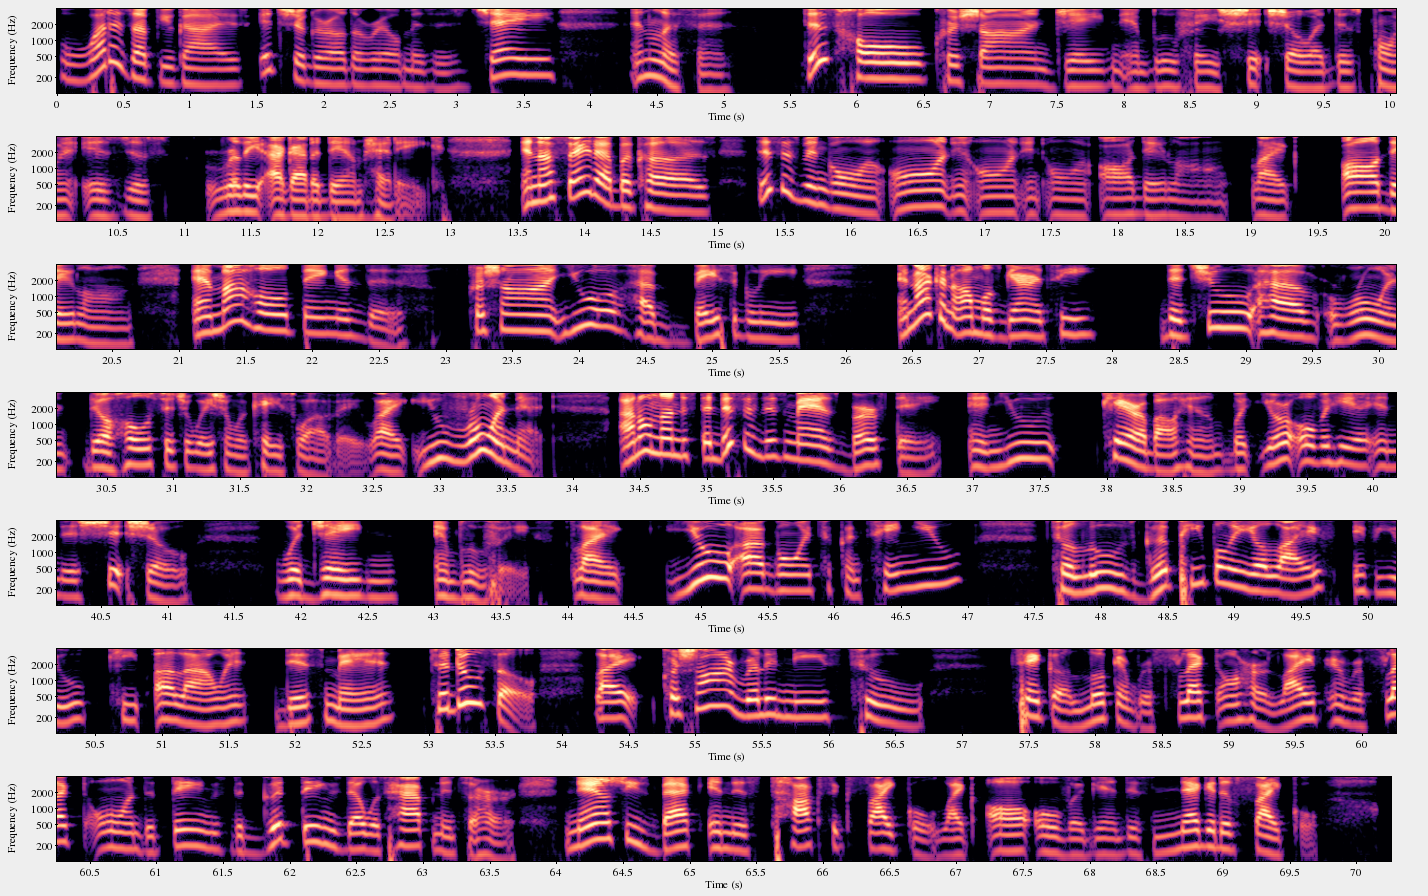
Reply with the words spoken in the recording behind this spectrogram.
What is up, you guys? It's your girl, the real Mrs. J. And listen, this whole Chrisean, Jaidyn, and Blueface shit show at this point is just really, I got a damn headache. And I say that because this has been going on and on and on all day long. Like, all day long. And my whole thing is this Chrisean, you have basically, and I can almost guarantee that you have ruined the whole situation with K Suave. Like you ruined that. I don't understand. This is this man's birthday, and you care about him, but you're over here in this shit show with Jaidyn and Blueface. Like you are going to continue to lose good people in your life if you keep allowing this man to do so. Like Chrisean really needs to take a look and reflect on her life and reflect on the things, the good things that was happening to her. Now she's back in this toxic cycle, like all over again, this negative cycle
